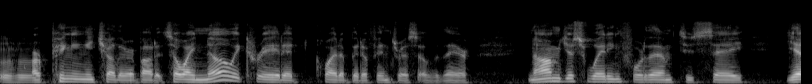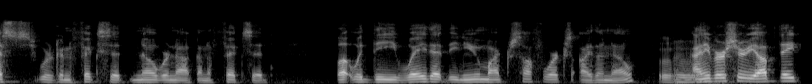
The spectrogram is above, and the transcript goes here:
hmm are pinging each other about it. So I know it created quite a bit of interest over there. Now I'm just waiting for them to say, yes, we're going to fix it. No, we're not going to fix it. But with the way that the new Microsoft works, I don't know. hmm Anniversary update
